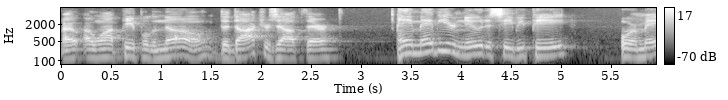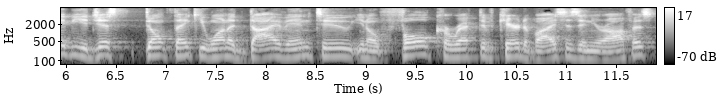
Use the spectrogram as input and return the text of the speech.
I, I want people to know, the doctors out there, hey, maybe you're new to CBP, or maybe you just don't think you want to dive into you know full corrective care devices in your office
